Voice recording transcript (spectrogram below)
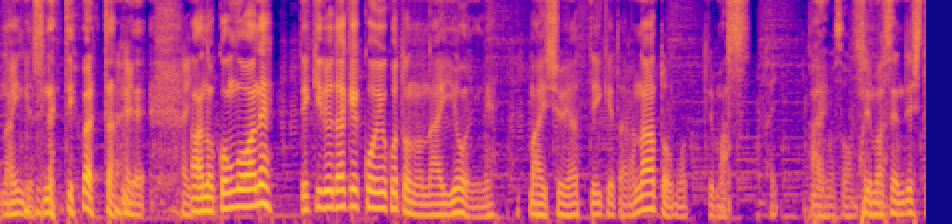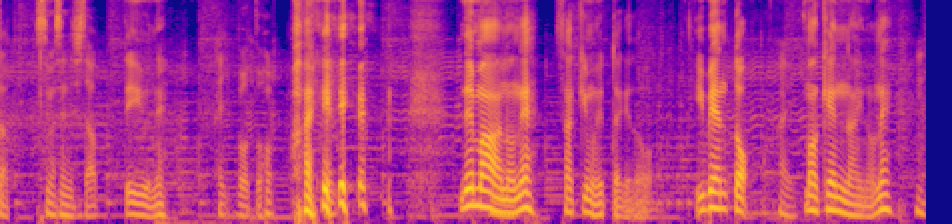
ないんですねって言われたんで、あの今後はねできるだけこういうことのないようにね毎週やっていけたらなと思ってます。はい、はい、す。いませんでした。すいませんでした。っていうね。はい、冒頭。はい。で、まあ、あのね、さっきも言ったけど、イベント、はい、まあ、県内のね、うん、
